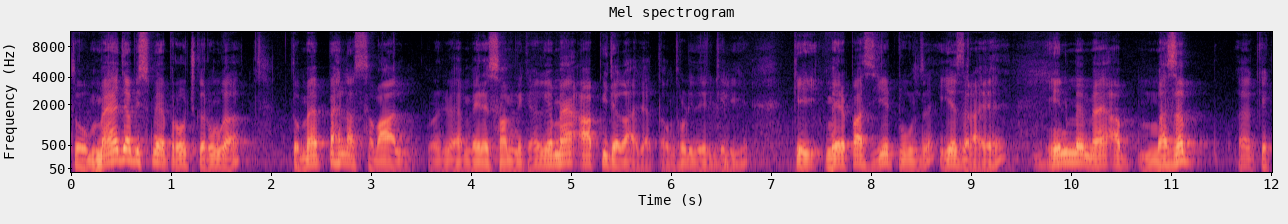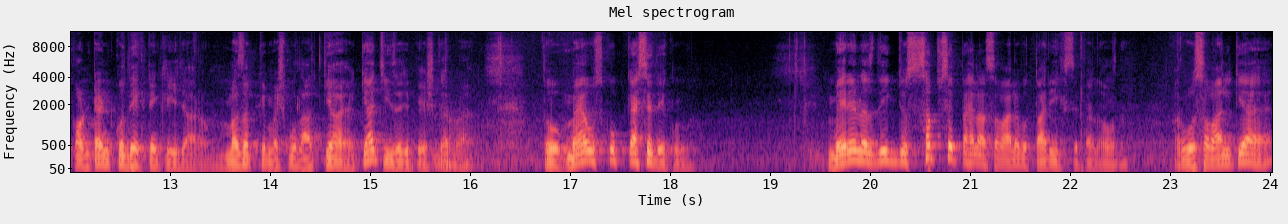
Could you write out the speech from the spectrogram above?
تو میں جب اس میں اپروچ کروں گا، تو میں پہلا سوال جو ہے میرے سامنے کیا، کہ میں آپ کی جگہ آ جاتا ہوں تھوڑی دیر کے لیے کہ میرے پاس یہ ٹولز ہیں، یہ ذرائع ہیں۔ ان میں میں اب مذہب کے کانٹینٹ کو دیکھنے کے لیے جا رہا ہوں۔ مذہب کے مشمولات کیا ہیں؟ کیا چیز ہے جو پیش کر رہا ہے تو میں اس کو کیسے دیکھوں گا؟ میرے نزدیک جو سب سے پہلا سوال ہے، وہ تاریخ سے پیدا ہونا ہے۔ اور وہ سوال کیا ہے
